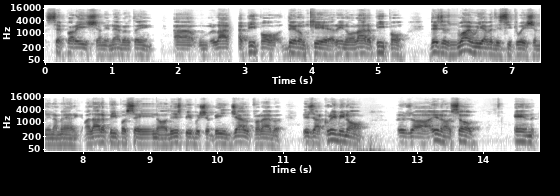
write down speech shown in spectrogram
separation in everything. Uh, a lot of people they don't care. You know, a lot of people. This is why we have this situation in America. A lot of people say, you know, these people should be in jail forever. These are criminal. These are, you know, so and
